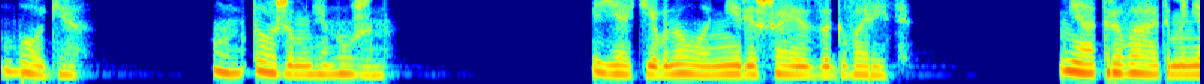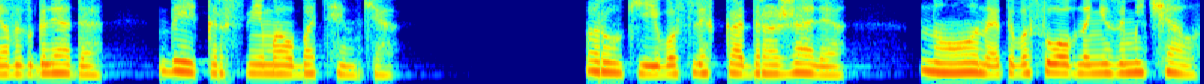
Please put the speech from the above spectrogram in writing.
«Боги, он тоже мне нужен». Я кивнула, не решаясь заговорить. Не отрывая от меня взгляда, Дейкер снимал ботинки. Руки его слегка дрожали, но он этого словно не замечал.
